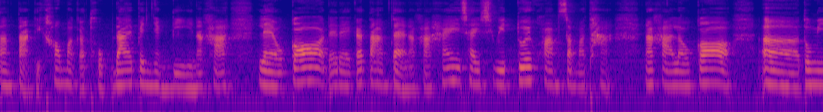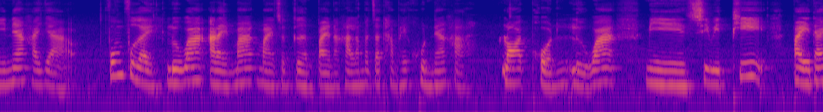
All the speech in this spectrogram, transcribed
ต่างๆ ที่เข้ามากระทบได้เป็นอย่างดีนะคะ แล้วก็ใดๆก็ตามแต่นะคะ ให้ใช้ชีวิตด้วยความสมถะนะคะ แล้วก็เอ่ตรงนี้เนี่ยค่ะอย่าฟุ่มเฟือยหรือว่าอะไรมากมายจนเกินไปนะคะ แล้วมันจะทำให้คุณเนี่ยค่ะรอดพ้นหรือว่ามีชีวิตที่ไปได้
